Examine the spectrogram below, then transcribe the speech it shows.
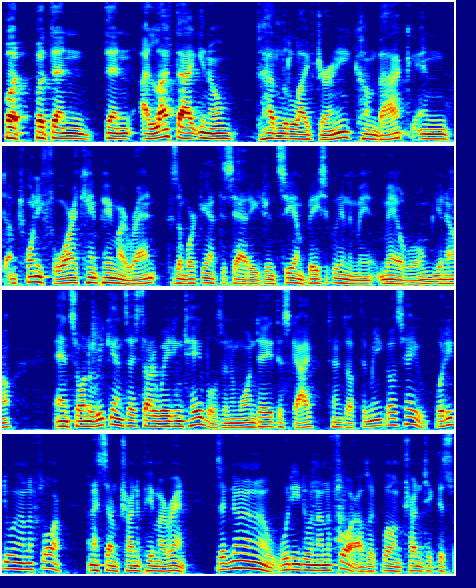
but but then then I left that you know had a little life journey come back and I'm 24 I can't pay my rent because I'm working at this ad agency. I'm basically in the ma- mail room you know? And so on the weekends I started waiting tables and then one day this guy turns up to me and goes hey what are you doing on the floor? And I said I'm trying to pay my rent. He's like no no no what are you doing on the floor? I was like well I'm trying to take this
